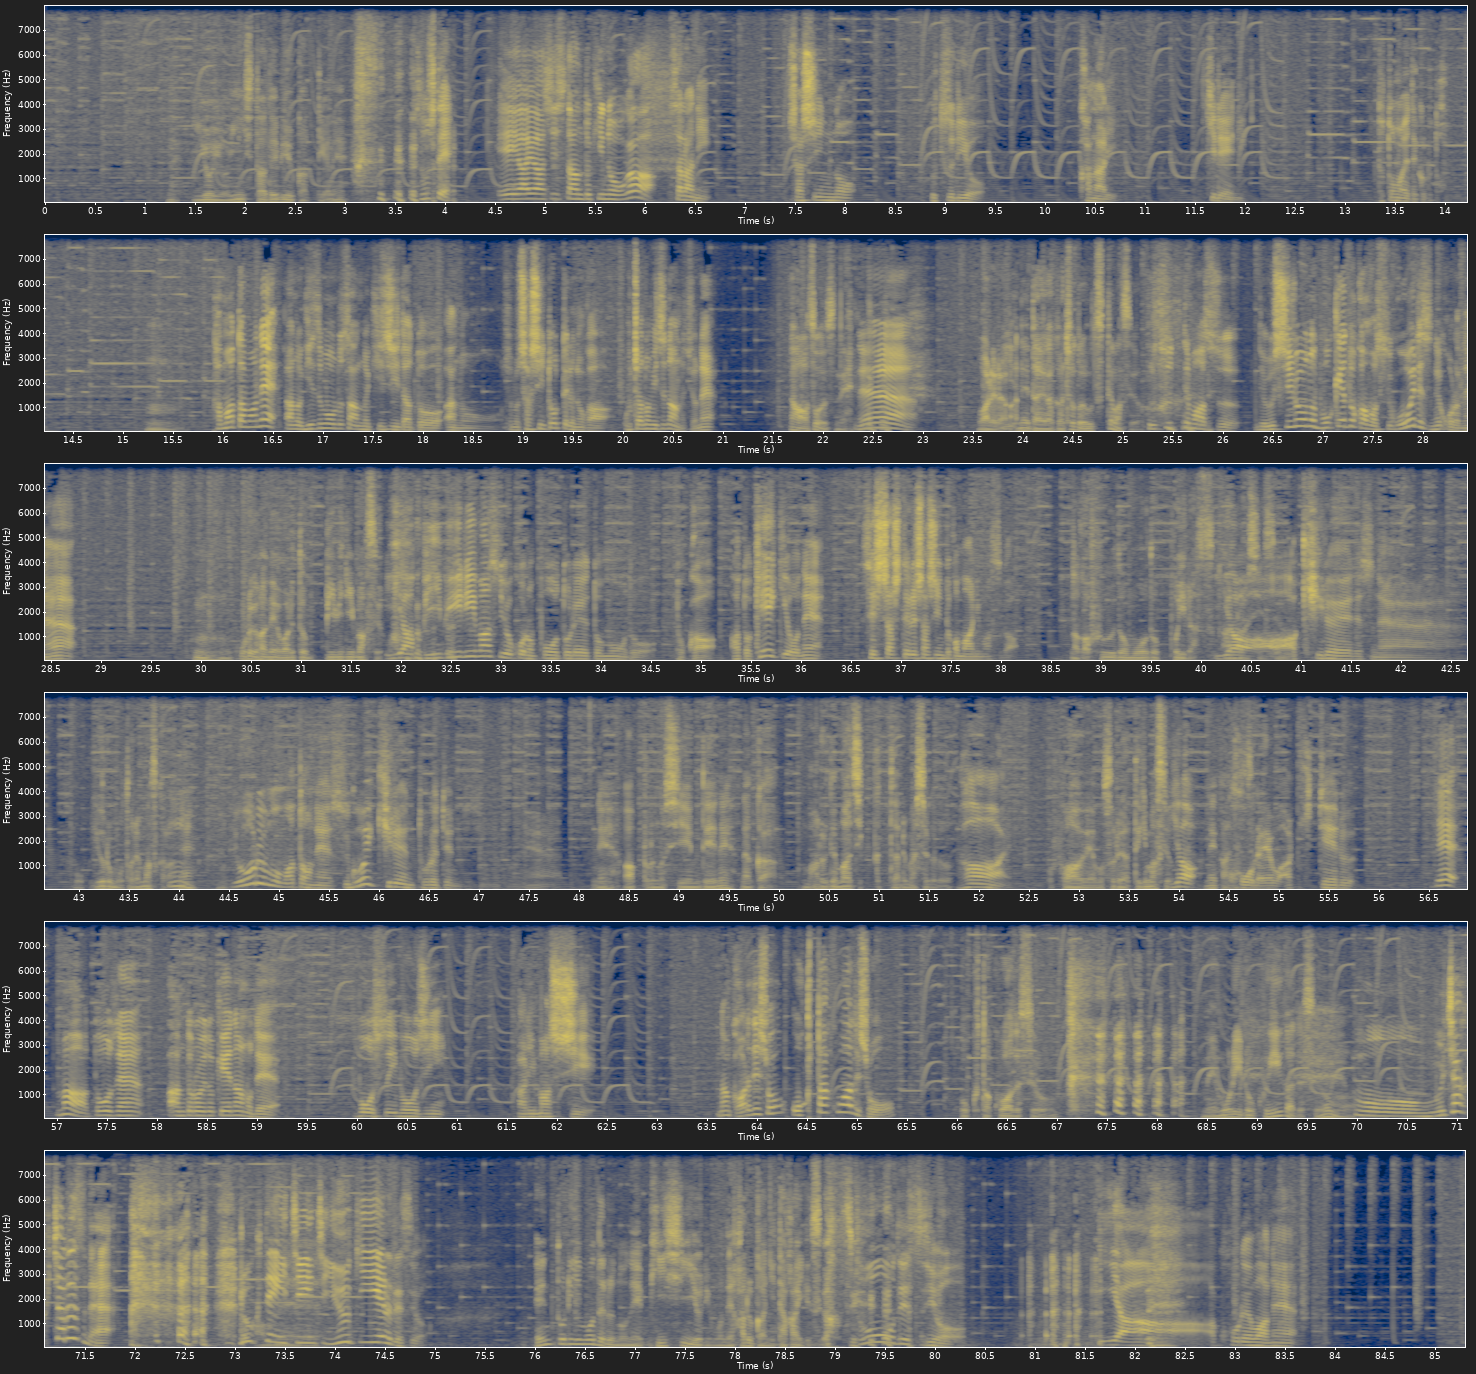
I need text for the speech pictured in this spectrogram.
ねいよいよインスタデビューかっていうね。そして、AI アシスタント機能が、さらに、写真の写りを、かなり、綺麗に、整えてくると。うん。たまたまね、あの、ギズモードさんの記事だと、あの、その写真撮ってるのが、お茶の水なんですよね。ああ、そうですね。ねえ。我らがね、大学はちょっと映ってますよ。映ってます。で、後ろのボケとかもすごいですね、これね。うん。これはね、割とビビりますよ。いや、ビビりますよ、このポートレートモードとか。あと、ケーキをね、接写してる写真とかもありますが。なんかフードモードっぽいラスいやあるらしいですよー、綺麗ですね。夜も撮れますからね。夜もまたね、すごい綺麗に撮れてるんですよね、これね。ね、アップルの CM でね、なんか、まるでマジックってありましたけど、はファーウェイもそれやってきますよ。い。いや、これは来てる。で、まあ、当然、アンドロイド系なので、防水防塵ありますし、なんかあれでしょ？オクタコアでしょ？オクタコアですよ。メモリ6ギガですよ、もう。もう、むちゃくちゃですね。6.1インチ有機 EL ですよ。エントリーモデルのね、PC よりもね、はるかに高いですよ。そうですよ。いやー、これはね。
